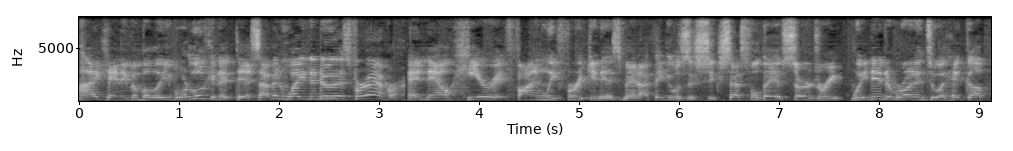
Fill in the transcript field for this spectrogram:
I can't even believe we're looking at this. I've been waiting to do this forever. And now here it finally freaking is, man. I think it was a successful day of surgery. We did run into a hiccup.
